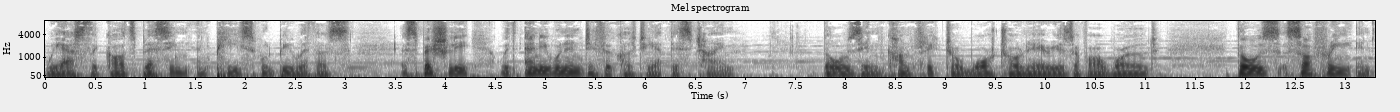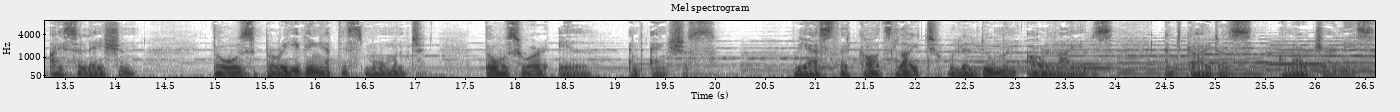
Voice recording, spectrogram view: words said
we ask that God's blessing and peace would be with us, especially with anyone in difficulty at this time. Those in conflict or war torn areas of our world, those suffering in isolation, those bereaving at this moment, those who are ill and anxious. We ask that God's light will illumine our lives and guide us on our journeys.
